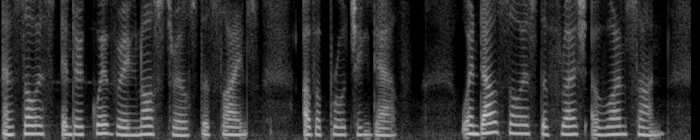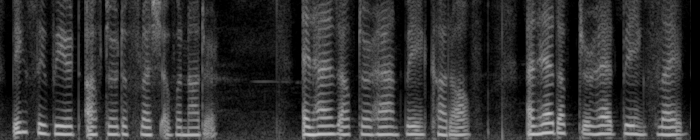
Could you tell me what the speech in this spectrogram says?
and sawest in their quivering nostrils the signs of approaching death. When thou sawest the flesh of one son being severed after the flesh of another, and hand after hand being cut off, and head after head being flayed,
